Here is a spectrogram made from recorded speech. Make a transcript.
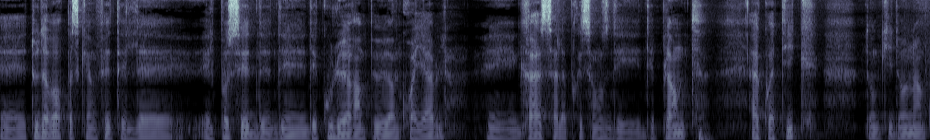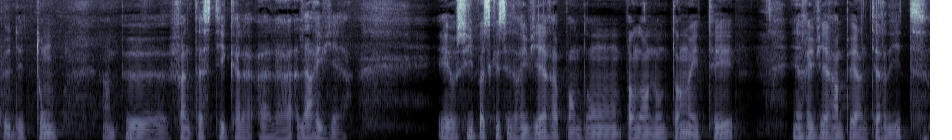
Et tout d'abord parce qu'en fait, elle, possède des, couleurs un peu incroyables, grâce à la présence des, plantes aquatiques, donc qui donnent un peu des tons un peu fantastiques à la, à la, à la rivière. Et aussi parce que cette rivière a pendant, pendant longtemps été une rivière un peu interdite,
